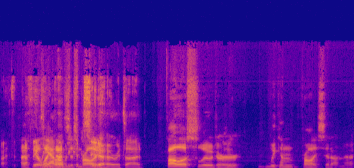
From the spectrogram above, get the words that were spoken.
I, th- I I, feel think we like can that's probably just consider probably- her retired. Follow Sloot, or we can probably sit on that.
